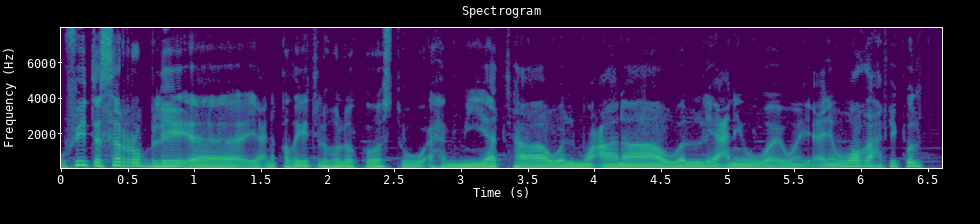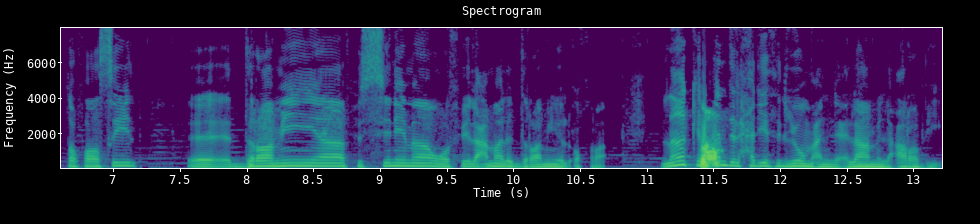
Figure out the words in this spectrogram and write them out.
وفي تسرب ل يعني قضية الهولوكوست وأهميتها والمعاناة وال يعني يعني وضح في كل تفاصيل آه، الدرامية في السينما وفي الأعمال الدرامية الأخرى. لكن نعم. عند الحديث اليوم عن الإعلام العربي.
